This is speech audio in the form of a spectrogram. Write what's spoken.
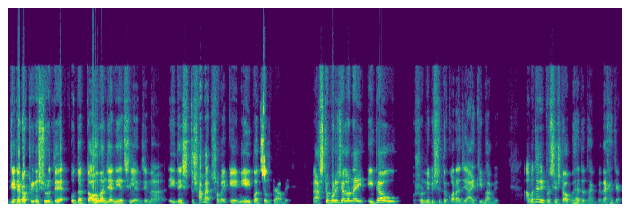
যেটা ডক্টরিনের শুরুতে উদ্যত্ত আহ্বান জানিয়েছিলেন যে, না, এই দেশ তো সবার, সবাইকে নিয়েই পথ চলতে হবে। রাষ্ট্র পরিচালনায় এটাও সন্নিবেশিত করা যায় কীভাবে? আমাদের এই প্রচেষ্টা অব্যাহত থাকবে। দেখা যাক।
